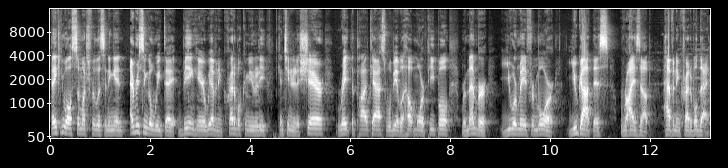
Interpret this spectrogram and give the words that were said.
Thank you all so much for listening in every single weekday, being here. We have an incredible community. Continue to share, rate the podcast. We'll be able to help more people. Remember, you were made for more. You got this. Rise up. Have an incredible day.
